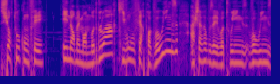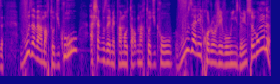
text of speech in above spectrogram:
Surtout qu'on fait énormément de mots de gloire qui vont vous faire proc vos wings. À chaque fois que vous avez votre wings, vos wings, vous avez un marteau du courroux. À chaque fois que vous allez mettre un marteau du courroux, vous allez prolonger vos wings de une seconde,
